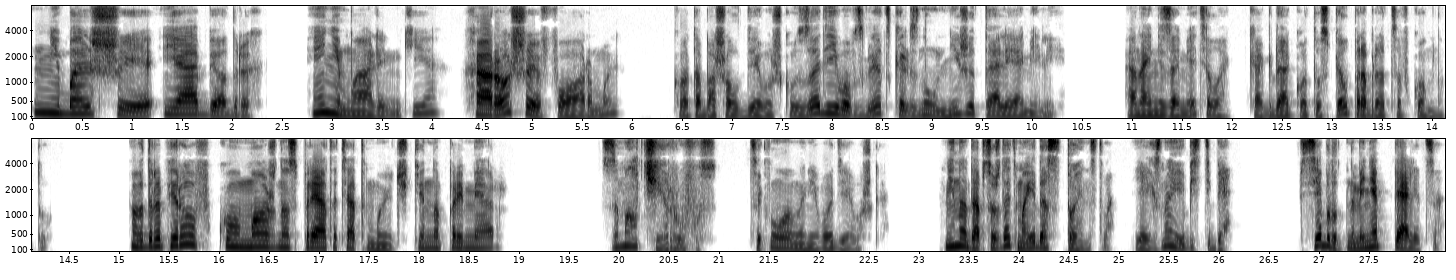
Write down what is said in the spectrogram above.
Небольшие, я о бедрах. И не маленькие. Хорошие формы. Кот обошел девушку, сзади его взгляд скользнул ниже талии Амелии. Она не заметила, когда кот успел пробраться в комнату. В драпировку можно спрятать отмычки, например. «Замолчи, Руфус!» — цыкнула на него девушка. «Не надо обсуждать мои достоинства. Я их знаю и без тебя. Все будут на меня пялиться.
